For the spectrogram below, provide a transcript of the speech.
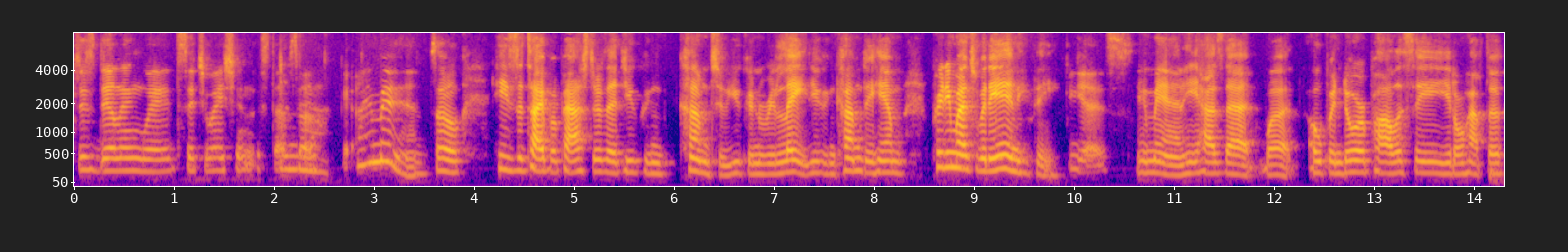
just dealing with situations and stuff. Amen. So, yeah. Amen. So he's the type of pastor that you can come to, you can relate, you can come to him pretty much with anything. Yes. Amen. He has that what open door policy. You don't have to,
